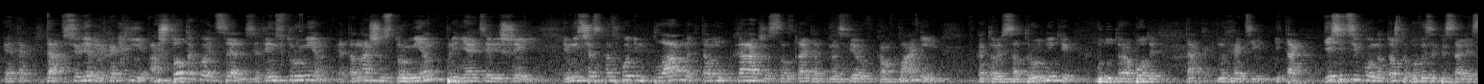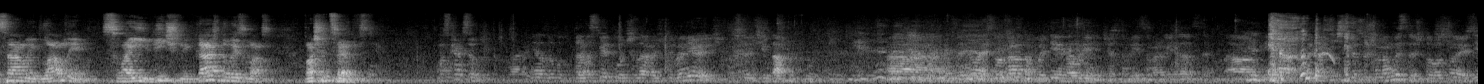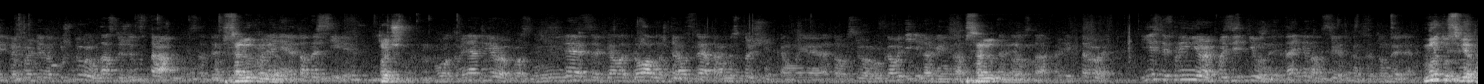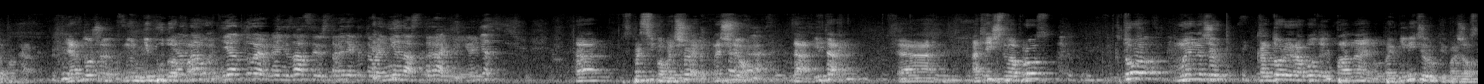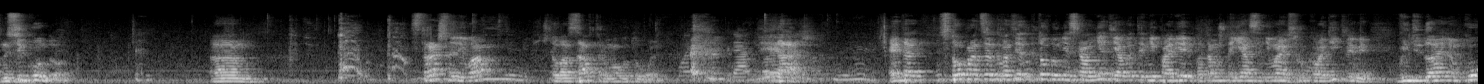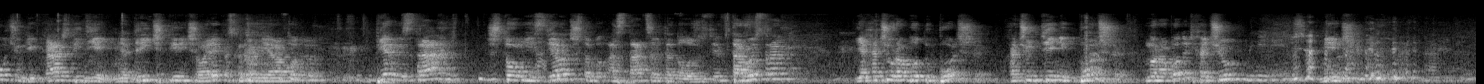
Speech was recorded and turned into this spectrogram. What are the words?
это, да, все верно, какие. А что такое ценность? Это инструмент, это наш инструмент принятия решений. И мы сейчас подходим плавно к тому, как же создать атмосферу в компании, в которой сотрудники будут работать так, как мы хотим. Итак, 10 секунд на то, чтобы вы записали самые главные, свои, личные, каждого из вас, ваши ценности. Вас как зовут? А, Меня зовут Рассвет Лучезарович Тимофеевич, представитель ДАП. А, Занимаюсь возвратом потерянного времени, частным лицам организации. А, У меня фантастическая совершенно мысль, что в основе всей корпоративной культуры у нас лежит страх. Абсолютно верно. это насилие. Точно. Вот, у меня первый вопрос. Не является гла- главным транслятором, источником и этого всего руководитель организации Абсолютно верно. страха? И второе. Есть ли примеры позитивные? Дайте нам свет в конце туннеля. Нету света пока. Я тоже ну, не буду обманывать. Ни одной организации в стране, которая не на страхе, ее нет. А, спасибо большое. Начнем. Да, итак, отличный вопрос. Кто менеджер, который работает по найму? Поднимите руки, пожалуйста, на секунду. Эм, страшно ли вам, что вас завтра могут уволить? Да. Это сто процентов ответ. Кто бы мне сказал нет, я в это не поверю, потому что я занимаюсь руководителями в индивидуальном коучинге каждый день. У меня 3-4 человека, с которыми я работаю. Первый страх, что мне сделать, чтобы остаться в этой должности. Второй страх, я хочу работу больше, хочу денег больше, но работать хочу меньше.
